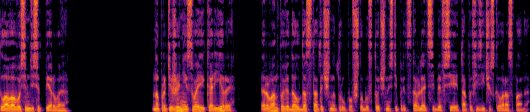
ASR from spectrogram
Глава 81. На протяжении своей карьеры Эрван повидал достаточно трупов, чтобы в точности представлять себе все этапы физического распада.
